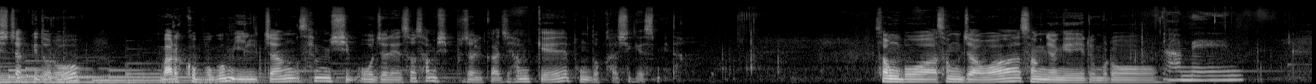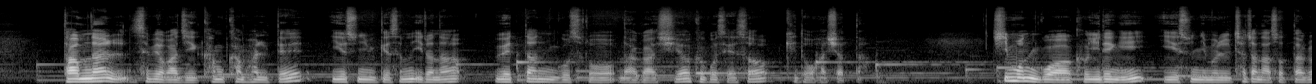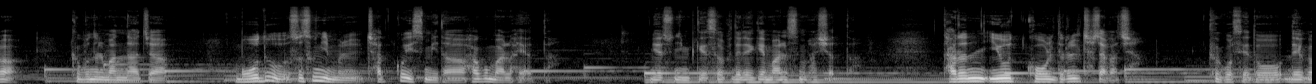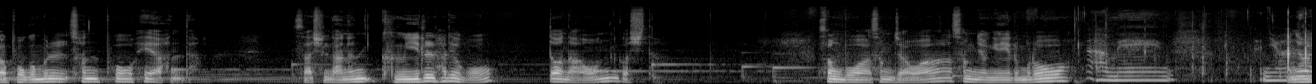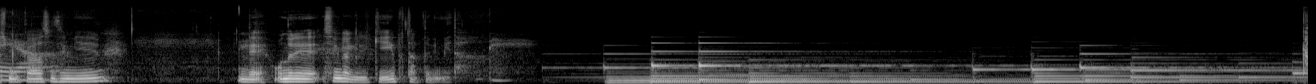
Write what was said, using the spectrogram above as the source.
시작 기도로 마르코 복음 1장 35절에서 39절까지 함께 봉독하시겠습니다. 성부와 성자와 성령의 이름으로 아멘. 다음 날 새벽 아직 캄캄할 때 예수님께서는 일어나 외딴 곳으로 나가시어 그곳에서 기도하셨다. 시몬과 그 일행이 예수님을 찾아 나섰다가 그분을 만나자 모두 스승님을 찾고 있습니다 하고 말하였다. 예수님께서 그들에게 말씀하셨다. 다른 이웃 고을들을 찾아가자. 그곳에도 내가 복음을 선포해야 한다. 사실 나는 그 일을 하려고 떠나온 것이다. 성부와 성자와 성령의 이름으로 아멘. 안녕하세요. 안녕하십니까 선생님. 네 오늘의 생각 읽기 부탁드립니다.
